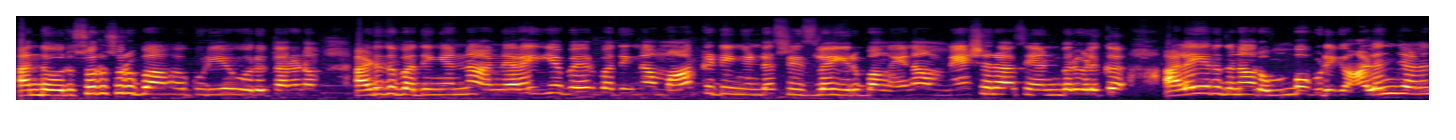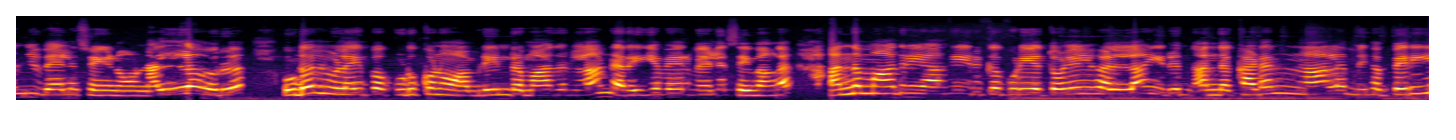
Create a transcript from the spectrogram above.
அந்த ஒரு சுறுசுறுப்பாகக்கூடிய ஒரு தருணம். அடுத்து பாத்தீங்கன்னா நிறைய பேர் பாத்தீங்கன்னா மார்க்கெட்டிங் இண்டஸ்ட்ரீஸ்ல இருப்பாங்க. ஏன்னா மேஷராசி அன்பர்களுக்கு அலையிறதுனா ரொம்ப பிடிக்கும். அலைஞ்சு அலைஞ்சு வேலை செய்யணும். நல்ல ஒரு உடல் உழை கொடுக்கணும் அப்படின்ற மாதிரிலாம் நிறைய பேர் வேலை செய்வாங்க. அந்த மாதிரியாக இருக்கக்கூடிய தொழில்கள்லாம் இரு அந்த கடன்னால மிக பெரிய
